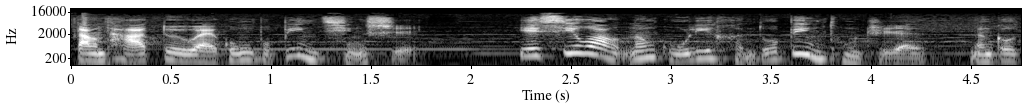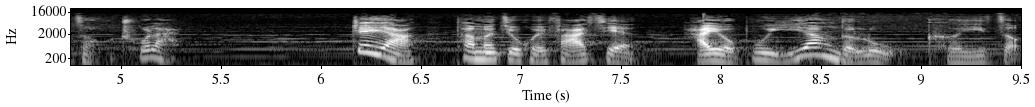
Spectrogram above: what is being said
当他对外公布病情时，也希望能鼓励很多病痛之人能够走出来，这样他们就会发现还有不一样的路可以走。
